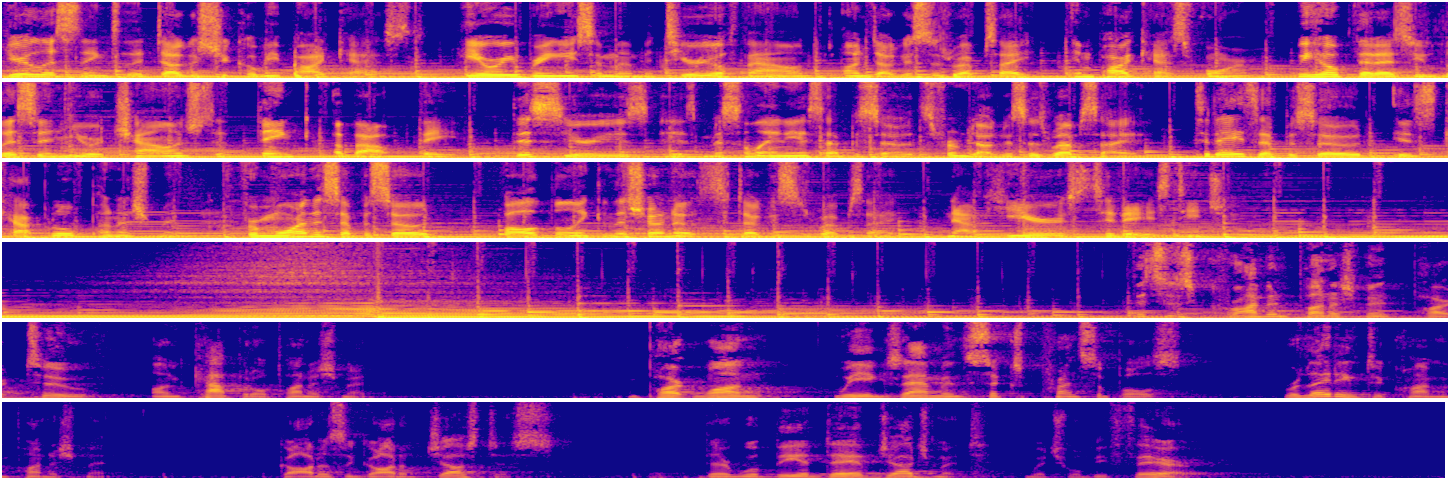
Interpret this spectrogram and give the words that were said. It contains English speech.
You're listening to the Douglas Jacoby Podcast. Here we bring you some of the material found on Douglas's website in podcast form. We hope that as you listen, you are challenged to think about faith. This series is miscellaneous episodes from Douglas's website. Today's episode is capital punishment. For more on this episode, follow the link in the show notes to Douglas's website. Now, here's today's teaching. This is Crime and Punishment, Part 2 on capital punishment. In Part 1, we examined six principles relating to crime and punishment. God is a God of justice. There will be a day of judgment, which will be fair.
